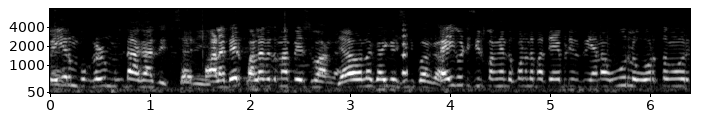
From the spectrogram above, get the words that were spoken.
பெயரும் புகழும் உண்டாகாது. பல பேர் பல விதமா பேசுவாங்க. கை கட்டி சிரிப்பாங்க? கை கொட்டி சிரிப்பாங்க. இந்த குழந்தை பார்த்தா எப்படி இருக்கு? ஏன்னா ஊர்ல ஒருத்தவங்க ஒரு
